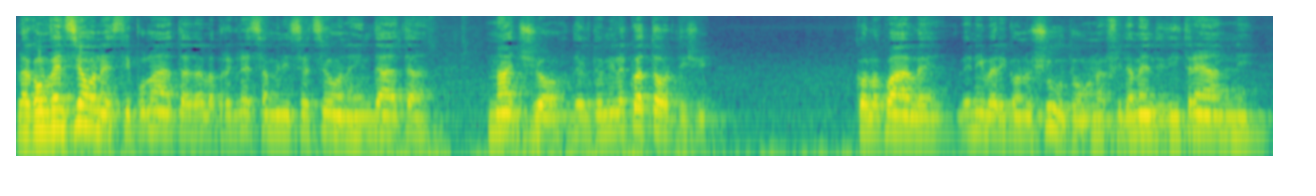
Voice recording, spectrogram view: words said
La convenzione stipulata dalla pregressa amministrazione in data maggio del 2014 con la quale veniva riconosciuto un affidamento di tre anni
